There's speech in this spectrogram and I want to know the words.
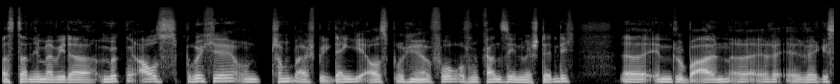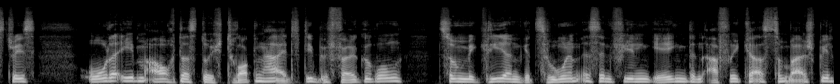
was dann immer wieder Mückenausbrüche und zum Beispiel Dengue-Ausbrüche hervorrufen kann, sehen wir ständig äh, in globalen äh, Registries. Oder eben auch, dass durch Trockenheit die Bevölkerung zum Migrieren gezwungen ist in vielen Gegenden Afrikas zum Beispiel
